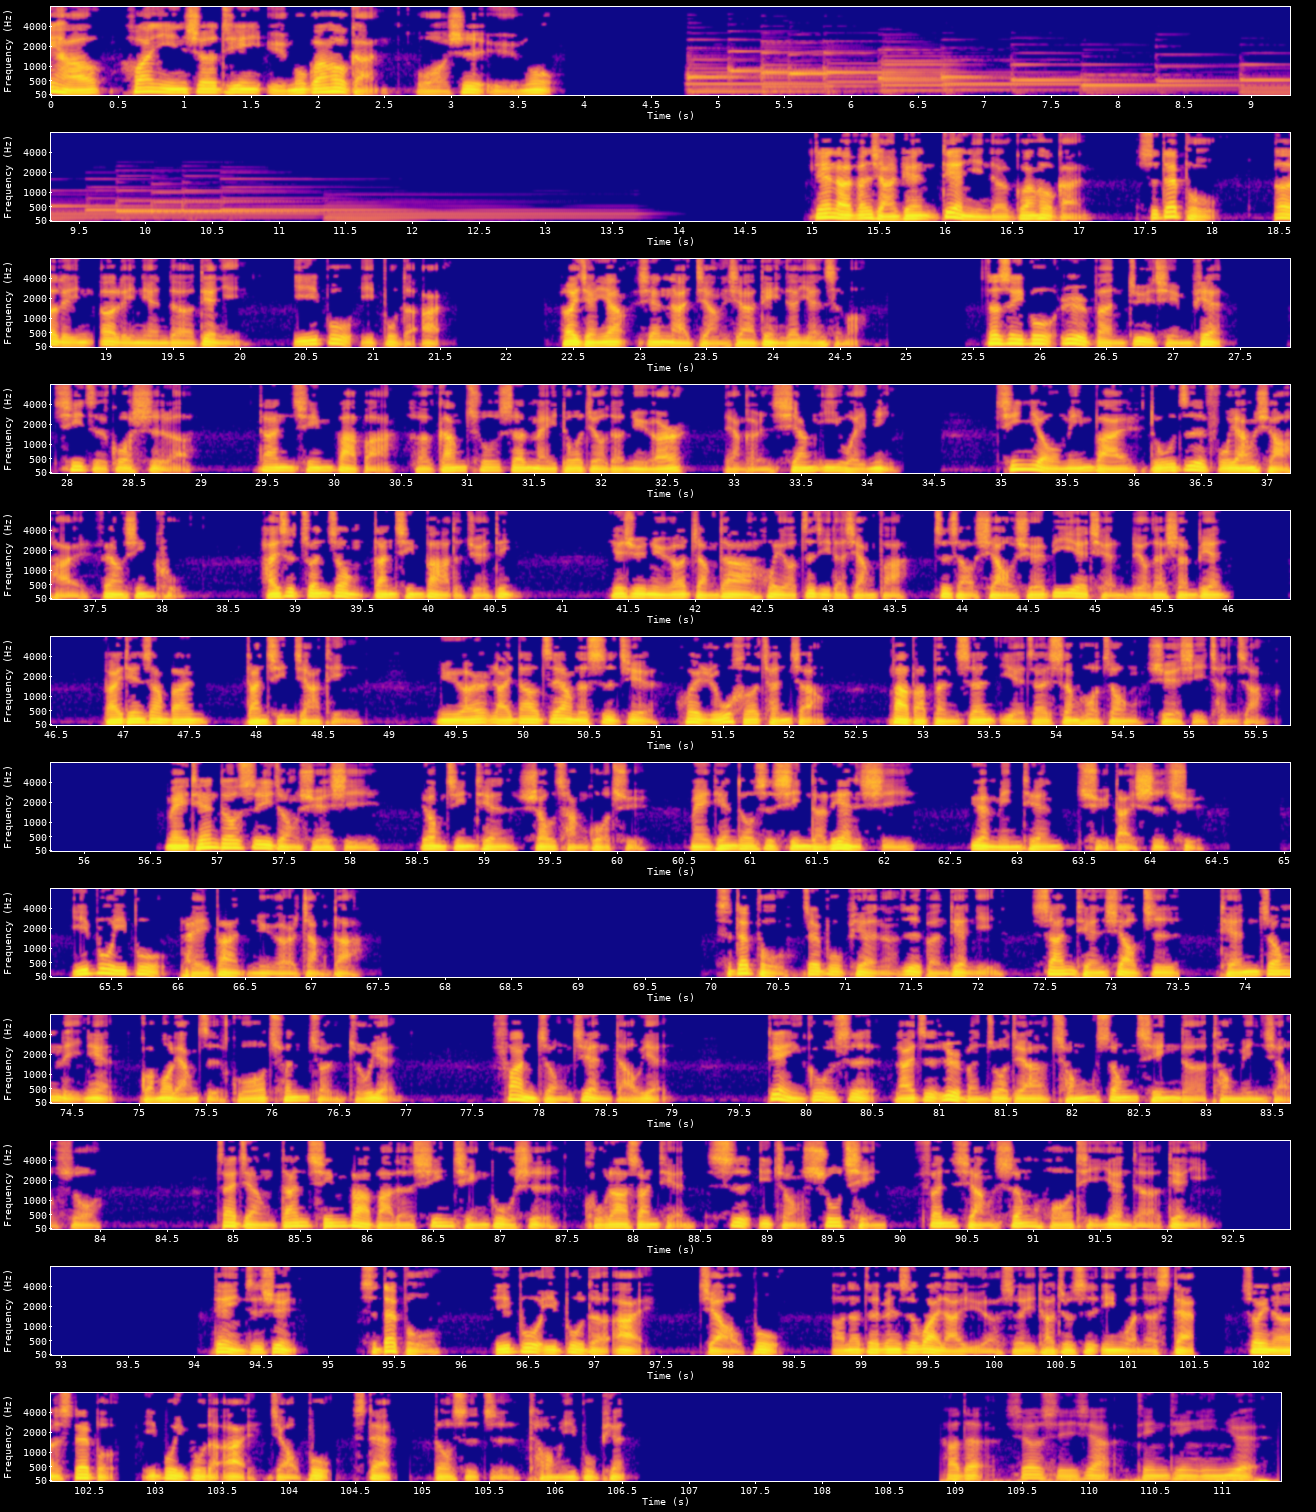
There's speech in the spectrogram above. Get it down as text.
你好，欢迎收听雨木观后感，我是雨木。今天来分享一篇电影的观后感，史黛普二零二零年的电影《一步一步的爱》。和以前一样，先来讲一下电影在演什么。这是一部日本剧情片，妻子过世了，单亲爸爸和刚出生没多久的女儿两个人相依为命。亲友明白独自抚养小孩非常辛苦，还是尊重单亲爸的决定。也许女儿长大会有自己的想法，至少小学毕业前留在身边。白天上班，单亲家庭，女儿来到这样的世界会如何成长？爸爸本身也在生活中学习成长，每天都是一种学习。用今天收藏过去，每天都是新的练习。愿明天取代失去，一步一步陪伴女儿长大。《Step》这部片啊，日本电影，山田孝之、田中理念、广末凉子、国村隼主演，范总健导演。电影故事来自日本作家重松清的同名小说，在讲单亲爸爸的心情故事，苦辣酸甜，是一种抒情、分享生活体验的电影。电影资讯：Step，一步一步的爱，脚步。啊，那这边是外来语啊，所以它就是英文的 step。所以呢，step 一步一步的爱，脚步 step 都是指同一部片。好的，休息一下，听听音乐。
